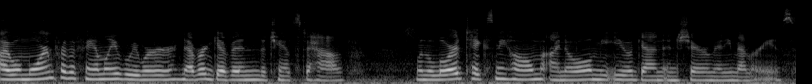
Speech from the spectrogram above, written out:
I will mourn for the family we were never given the chance to have. When the Lord takes me home, I know I'll meet you again and share many memories.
